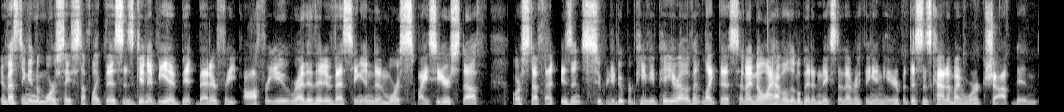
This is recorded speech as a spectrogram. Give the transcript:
investing into more safe stuff like this is going to be a bit better for off for you rather than investing into more spicier stuff or stuff that isn't super duper PvP relevant like this. And I know I have a little bit of mixed of everything in here, but this is kind of my workshop bin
